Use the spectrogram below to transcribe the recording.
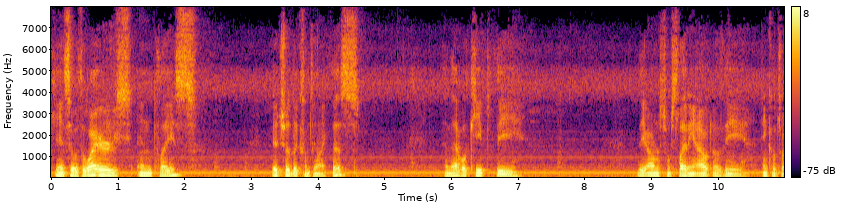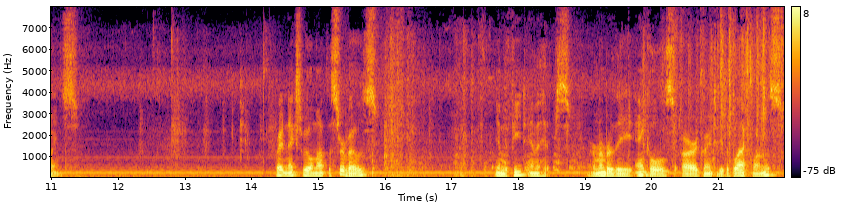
Okay, so with the wires in place, it should look something like this. And that will keep the the arms from sliding out of the ankle joints. Right next we'll mount the servos in the feet and the hips. Remember the ankles are going to be the black ones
